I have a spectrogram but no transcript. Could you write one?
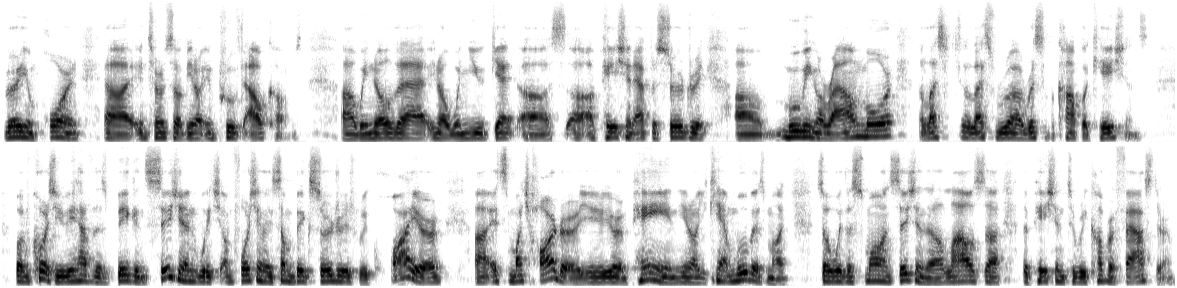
very important uh, in terms of you know improved outcomes. Uh, we know that you know when you get uh, a patient after surgery moving around more the less the less risk of complications but of course, if you have this big incision, which unfortunately some big surgeries require, uh, it's much harder. You're in pain. You know, you can't move as much. So with a small incision, that allows uh, the patient to recover faster.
